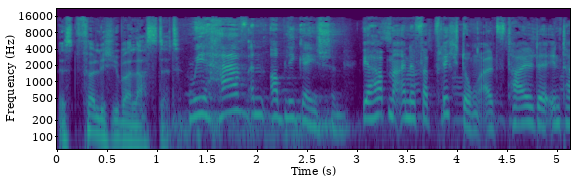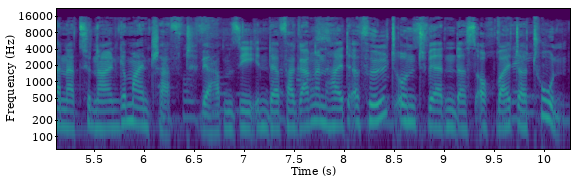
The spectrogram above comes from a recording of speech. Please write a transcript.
ist völlig überlastet. Wir haben eine Verpflichtung als Teil der internationalen Gemeinschaft. Wir haben sie in der Vergangenheit erfüllt und werden das auch weiter tun.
